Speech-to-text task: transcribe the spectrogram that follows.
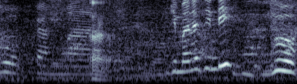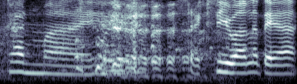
Bukan main. Nah, Gimana Cindy? Bukan main. Seksi banget ya.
